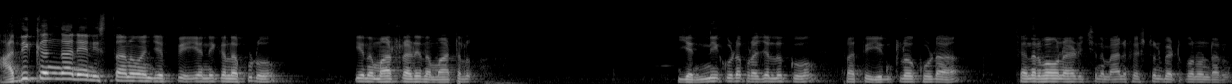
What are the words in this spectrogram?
అధికంగా నేను ఇస్తాను అని చెప్పి ఎన్నికలప్పుడు ఈయన మాట్లాడిన మాటలు. ఇవన్నీ కూడా ప్రజలకు ప్రతి ఇంట్లో కూడా చంద్రబాబు నాయుడు ఇచ్చిన మేనిఫెస్టోని పెట్టుకొని ఉండరు.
